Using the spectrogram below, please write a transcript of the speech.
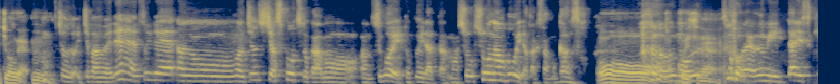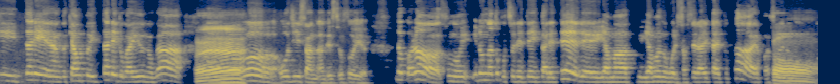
一番上。ううんん。ちょうど一番上で、それで、あのーまあ、うちの父はスポーツとかもあのすごい得意だった、まあ、湘湘南ボーイだからさ、もう元祖。おー かっこいいですね。そうだよ、海行ったり、スキー行ったり、なんかキャンプ行ったりとかいうのが、えあー、おじいさんなんですよ、そういう。だから、そのいろんなとこ連れて行かれて、で、山、山登りさせられたりとか、やっぱそういうのも、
